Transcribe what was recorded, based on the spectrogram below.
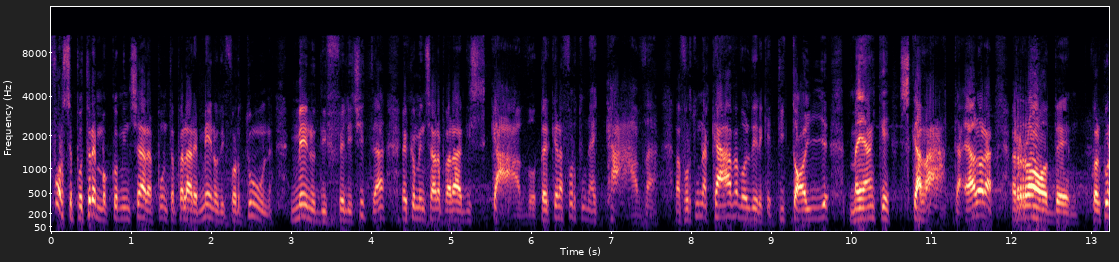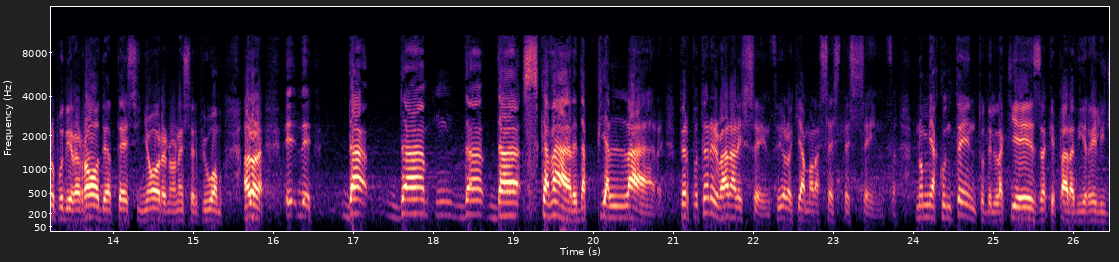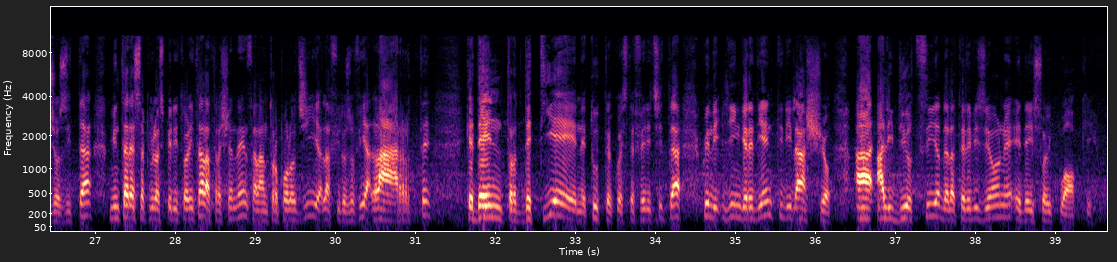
Forse potremmo cominciare appunto a parlare meno di fortuna, meno di felicità e cominciare a parlare di scavo, perché la fortuna è cava. La fortuna cava vuol dire che ti toglie, ma è anche scavata. E allora rode, qualcuno può dire rode a te, Signore, non essere più uomo. Allora, eh, eh da da, da, da, scavare, da piallare, per poter arrivare all'essenza, io lo chiamo la sesta essenza. Non mi accontento della Chiesa che parla di religiosità, mi interessa più la spiritualità, la trascendenza, l'antropologia, la filosofia, l'arte, che dentro detiene tutte queste felicità, quindi gli ingredienti li lascio all'idiozia della televisione e dei suoi cuochi.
